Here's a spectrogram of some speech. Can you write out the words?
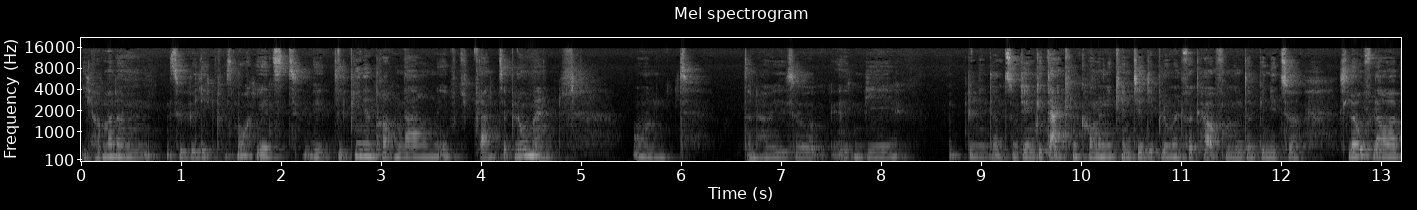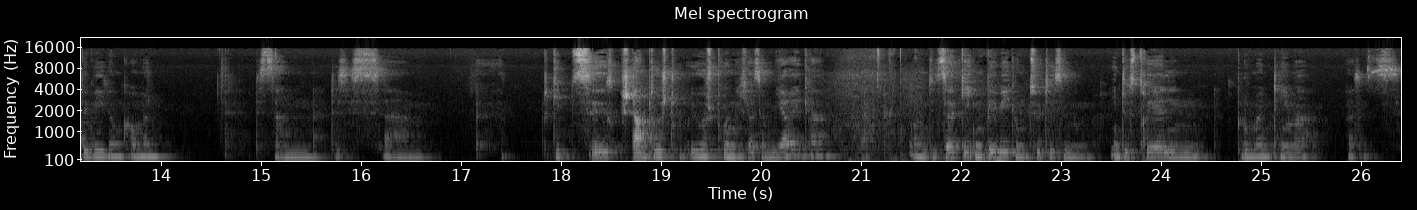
ich habe mir dann so überlegt, was mache ich jetzt? Die Bienen brauchen Nahrung, ich pflanze Blumen. Und dann habe ich so irgendwie, bin ich dann zu dem Gedanken gekommen, ich könnte ja die Blumen verkaufen. Und dann bin ich zur Slow Flower Bewegung gekommen. Das, sind, das ist, gibt's, stammt ursprünglich aus Amerika und ist eine Gegenbewegung zu diesem industriellen Blumenthema. Also es,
